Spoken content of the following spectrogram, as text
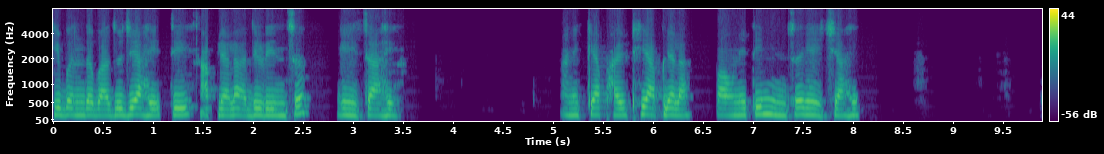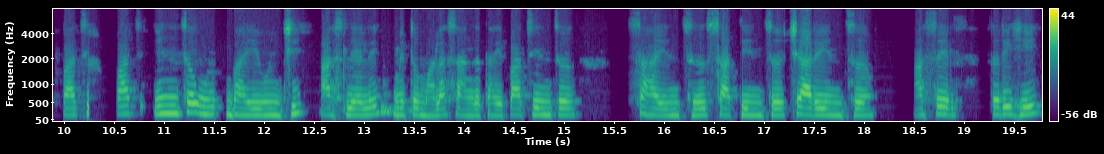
ही बंद बाजू जी आहे ती आपल्याला दीड इंच घ्यायचं आहे. आणि कॅप हाईट ही आपल्याला पावणे तीन इंच घ्यायची आहे. पाच पाच इंच उं- बाही उंची असलेले मी तुम्हाला सांगत आहे. पाच इंच सहा इंच सात इंच चार इंच असेल तरीही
